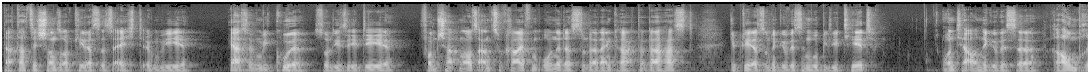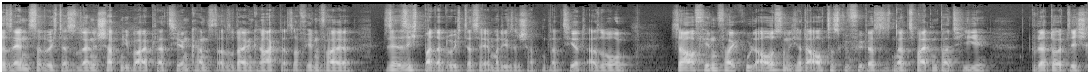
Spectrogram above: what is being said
Da dachte ich schon so, okay, das ist echt irgendwie, ja, ist irgendwie cool, so diese Idee vom Schatten aus anzugreifen, ohne dass du dann deinen Charakter da hast, gibt dir ja so eine gewisse Mobilität und ja auch eine gewisse Raumpräsenz dadurch, dass du deine Schatten überall platzieren kannst. Also dein Charakter ist auf jeden Fall sehr sichtbar dadurch, dass er immer diese Schatten platziert. Also sah auf jeden Fall cool aus und ich hatte auch das Gefühl, dass es in der zweiten Partie du da deutlich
